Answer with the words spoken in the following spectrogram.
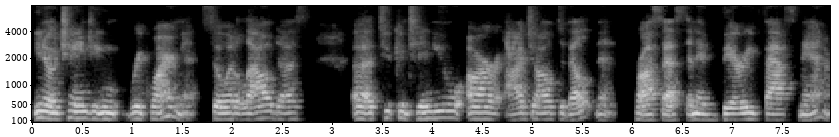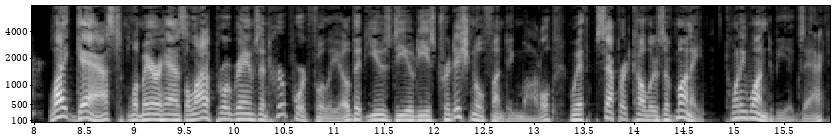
you know, changing requirements. So it allowed us uh, to continue our agile development process in a very fast manner. Like Gast, Lemaire has a lot of programs in her portfolio that use DoD's traditional funding model with separate colors of money, 21 to be exact.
